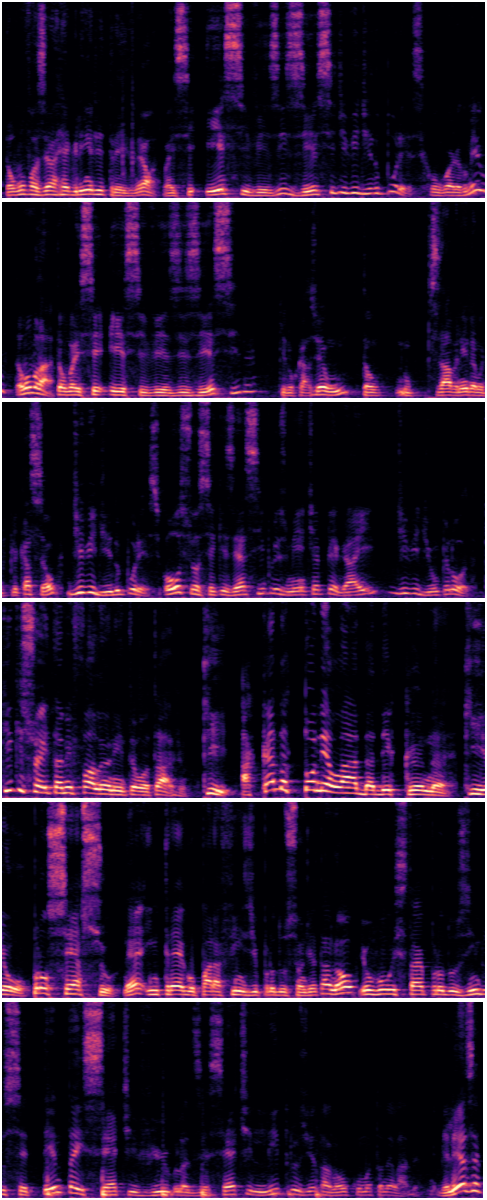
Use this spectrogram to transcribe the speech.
Então vamos fazer a regrinha de três, né? Ó, vai ser esse vezes esse dividido por esse. Concorda comigo? Então vamos lá. Então vai ser esse vezes esse, né? Que no caso é 1, então não precisava nem da multiplicação, dividido por esse. Ou se você quiser, simplesmente é pegar e dividir um pelo outro. O que, que isso aí está me falando então, Otávio? Que a cada tonelada de cana que eu processo, né, entrego para fins de produção de etanol, eu vou estar produzindo 77,17 litros de etanol com uma tonelada. Beleza?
